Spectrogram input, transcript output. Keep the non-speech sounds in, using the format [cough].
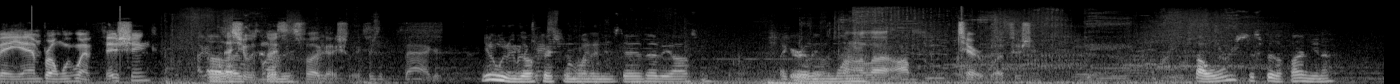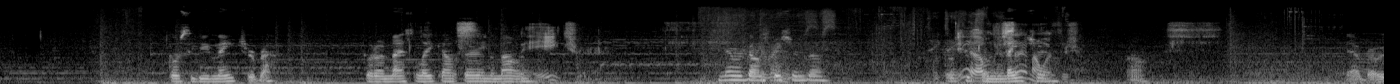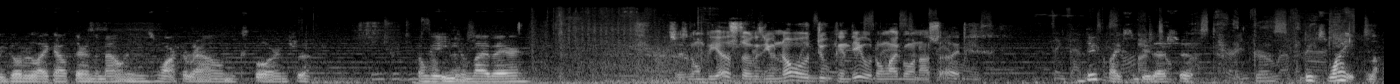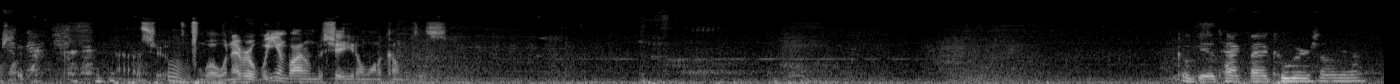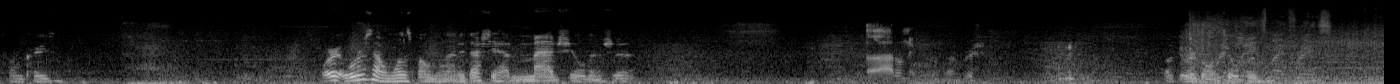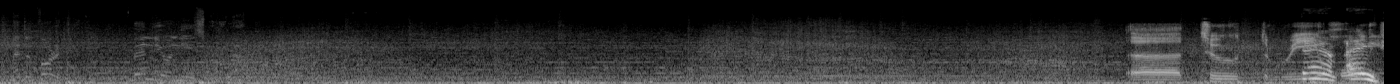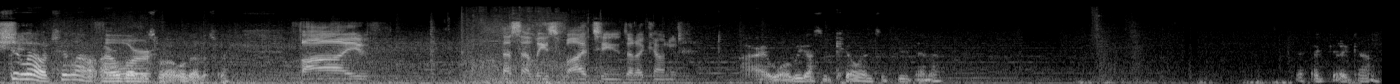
a.m., bro. And we went fishing. Oh, that shit was nice as fuck, actually. There's a bag. You need to go fishing one of these days. That'd be awesome. Like early in the I'm morning. not gonna I'm terrible at fishing. Oh, it's just for the fun, you know. Go see the nature, bruh. Go to a nice lake out there in the mountains. Nature. Never gone fishing though. Yeah, I some was just saying I nature. went fishing. Oh. Yeah, bro. We go to like out there in the mountains, walk around, explore and shit. Don't get eaten by a bear. So it's gonna be us though, cause you know Duke and Diego don't like going outside. Duke likes to do that shit. Duke's white. No. Yeah, [laughs] that's true. Well, whenever we invite him to shit, he don't want to come with us. Go get attacked by a cougar or something, you know? Something crazy. Where, where's that one spawn landed? It actually had mad shield and shit. Uh, I don't even remember. Fuck it, we're going tilted. my friends. Metaphorically, bend your knees, my friend. Uh, two, three, Damn, hey, shit, chill out, chill out. Alright, we'll go this way, we'll go this way. five. That's at least five teams that I counted. Alright, well, we got some killing to do then. If I get a gun.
